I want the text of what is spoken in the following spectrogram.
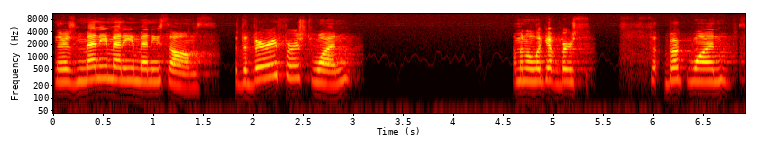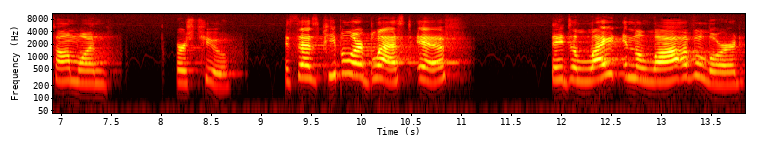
There's many, many, many Psalms. But the very first one, I'm going to look at verse book 1, Psalm 1, verse 2. It says, People are blessed if they delight in the law of the Lord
